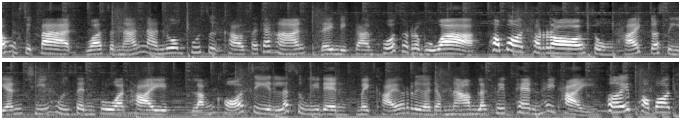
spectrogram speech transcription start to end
2568 วาสนานานุ่วมผู้สื่อข่าวสายทหาร ได้มีการโพสต์ระบุว่า พบทรส่งท้ายเกษียณ ชี้หุนเซนกลัวไทย หลังขอจีนและสวีเดน ไม่ขายเรือดำน้ำและกริปเพนให้ไทย เผยพบท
